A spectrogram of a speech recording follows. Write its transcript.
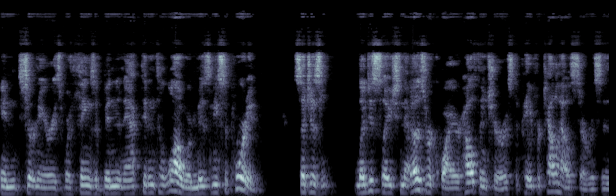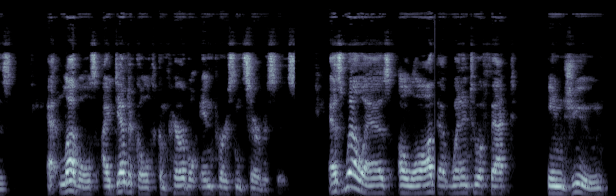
in certain areas where things have been enacted into law where MSSNY supported, such as legislation that does require health insurers to pay for telehealth services at levels identical to comparable in person services, as well as a law that went into effect in June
